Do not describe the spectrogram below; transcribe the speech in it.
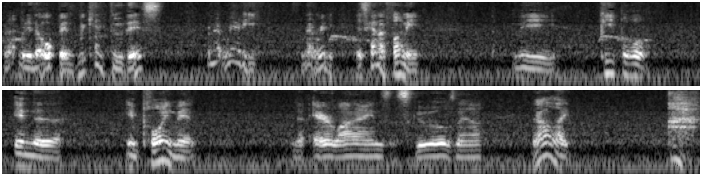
We're not ready to open. We can't do this. We're not ready. We're not ready. It's kind of funny. The people in the employment, the airlines, the schools now, they're all like, ah,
